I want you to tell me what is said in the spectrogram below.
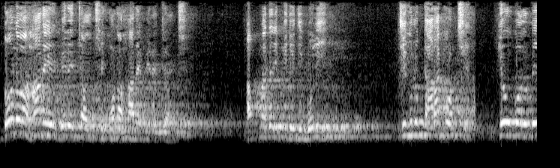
গণহারে বেড়ে চলছে, গণহারে বেড়ে চলছে। আপনাদেরকে যদি বলি, যেগুলো কারা করছে, কেউ বলবে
